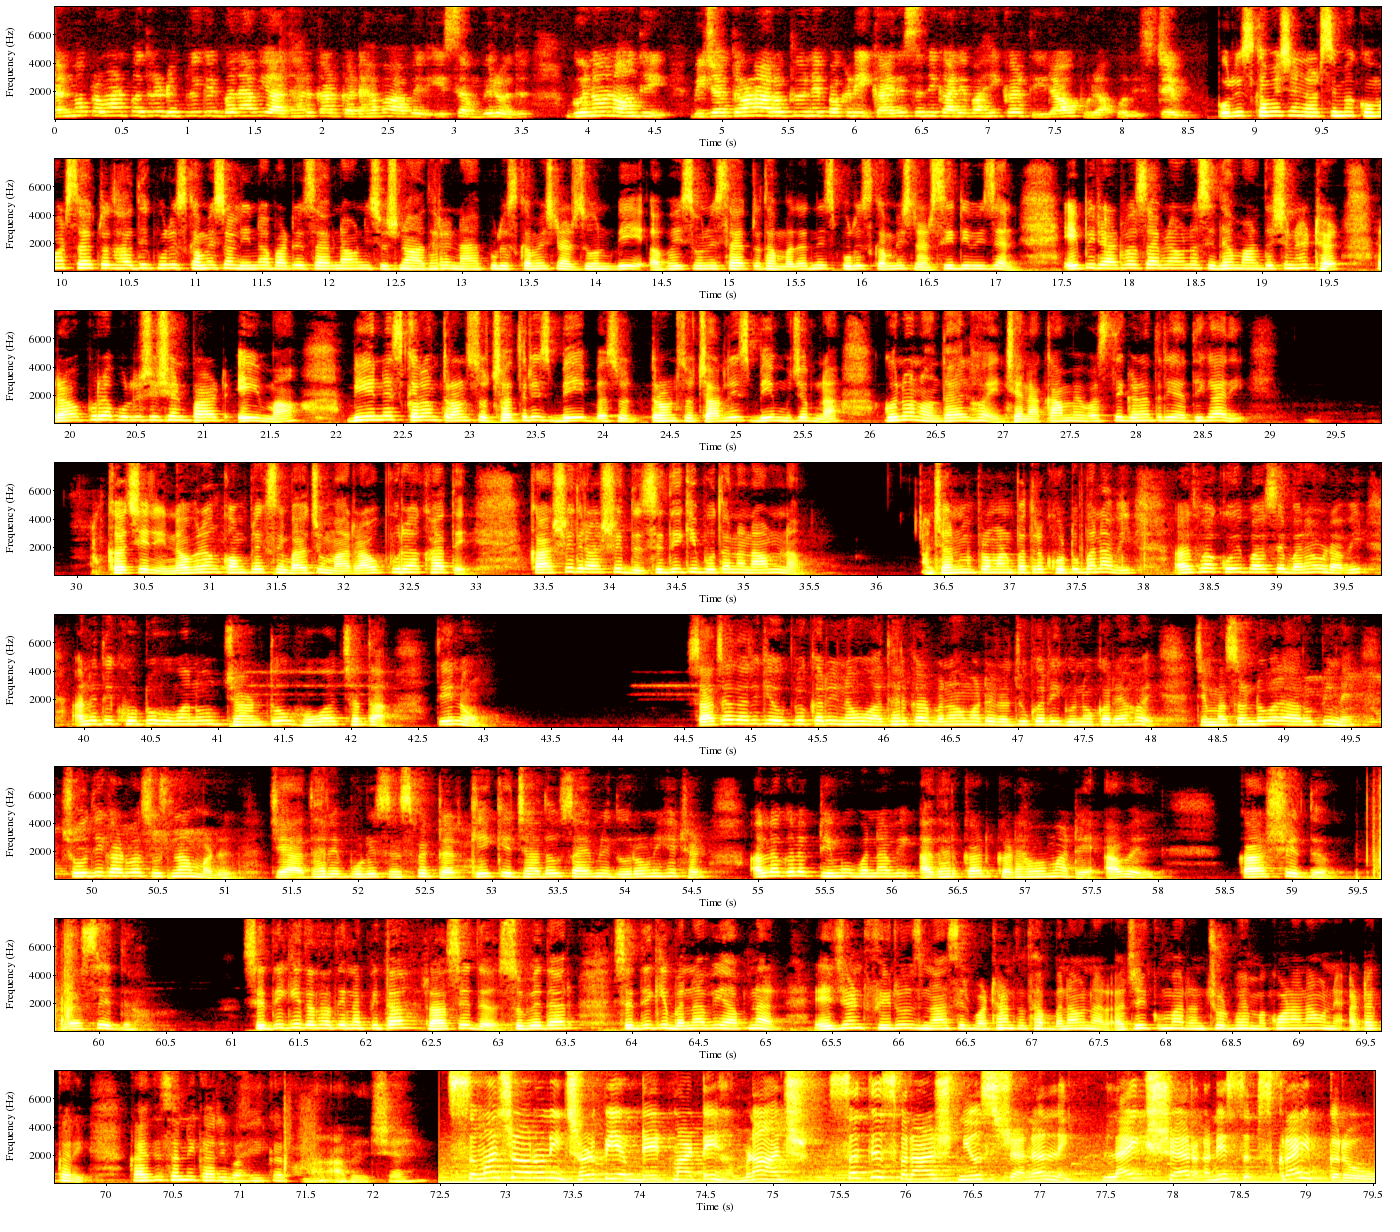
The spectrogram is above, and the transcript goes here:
પ્રમાણપત્ર ડુપ્લિકેટ બનાવી આધાર કાર્ડ કઢાવવા આવેલ ઈસમ વિરુદ્ધ ગુનો નોંધી બીજા ત્રણ આરોપીઓને પકડી કાયદેસરની કાર્યવાહી કરતી Raopura police team. Police commissioner Narsinh Kumar સાહેબ તથા અધિક પોલીસ કમિશનર લીના પાટીલ સાહેબ નાઓની સૂચના આધારે નાયબ પોલીસ કમિશનર ઝોન બે અભય સોની સાહેબ તથા મદદનીશ police commissioner C division AP Rathwa સાહેબ નાઓના સીધા માર્ગદર્શન હેઠળ Raopura police station part A માં બીએનએસ કલમ ત્રણસો છત્રીસ બે બસો ત્રણસો ચાલીસ બે મુજબના ગુનો નોંધાયેલ હોય, જેના કામે વસ્તી ગણતરી અધિકારી કચેરી નવરંગ કોમ્પ્લેક્સની બાજુમાં રાવપુરા ખાતે કાશિદ રાશિદ સિદ્દીકી પોતાના નામના જન્મ પ્રમાણપત્ર ખોટું બનાવી અથવા કોઈ પાસે બનાવડાવી અને તે ખોટું હોવાનું જાણતો હોવા છતાં તેનો સાચા તરીકે ઉપયોગ કરી નવું આધાર કાર્ડ બનાવવા માટે રજૂ કરી ગુનો કર્યા હોય, જેમાં સંડોવાલ આરોપીને શોધી કાઢવા સૂચના મળેલ જે આધારે પોલીસ ઇન્સ્પેક્ટર કે કે જાદવ સાહેબની દોરવણી હેઠળ અલગ અલગ ટીમો બનાવી આધાર કાર્ડ કઢાવવા માટે આવેલ કાશિદ, રસીદ. સિદ્દીકી તથા તેના પિતા રાશિદ સુબેદાર સિદ્દીકી બનાવી આપનાર એજન્ટ ફિરોઝ નાસિર પઠાણ તથા બનાવનાર અજયકુમાર રણછોડભાઈ મકવાણા નાઓને અટક કરી કાયદેસરની કાર્યવાહી કરવામાં આવેલ છે. સમાચારોની ઝડપી અપડેટ માટે હમણાં જ સત્ય સ્વરાજ ન્યૂઝ ચેનલને લાઇક શેર અને સબસ્ક્રાઇબ કરો.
